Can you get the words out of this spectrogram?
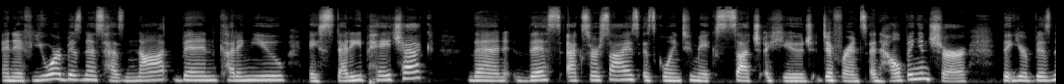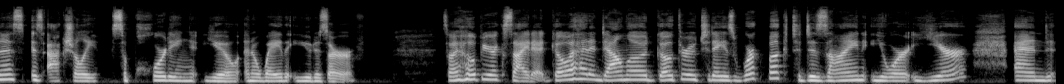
And if your business has not been cutting you a steady paycheck, then this exercise is going to make such a huge difference in helping ensure that your business is actually supporting you in a way that you deserve. So I hope you're excited. Go ahead and download, go through today's workbook to design your year and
